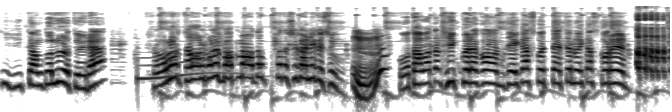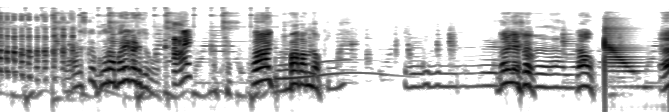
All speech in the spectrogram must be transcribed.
কি কাম রে তুই এটা? বলে বাপ মা কথা কথাবার্তা ঠিক করে কন যে কাজ করতে ওই কাজ করেন। মানুষকে ঘোরা বাড়ি কাটি দেবো। বাপ ধরে লেসো এ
